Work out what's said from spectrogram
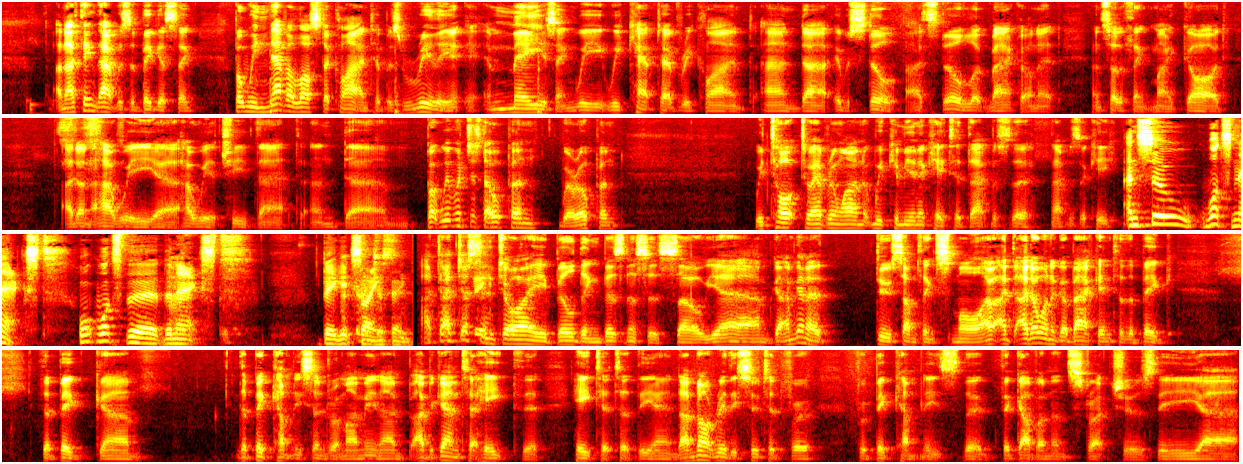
and i think that was the biggest thing but we never lost a client. It was really amazing. We we kept every client, and uh, it was still. I still look back on it and sort of think, my God, I don't know how we uh, how we achieved that. And um, but we were just open. We're open. We talked to everyone. We communicated. That was the that was the key. And so, what's next? What, what's the the next? big exciting just, thing. I, I just enjoy building businesses. So yeah, I'm, I'm going to do something small. I, I, I, don't want to go back into the big, the big, um, the big company syndrome. I mean, I, I began to hate the hate it at the end. I'm not really suited for for big companies. The the governance structures. The uh,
